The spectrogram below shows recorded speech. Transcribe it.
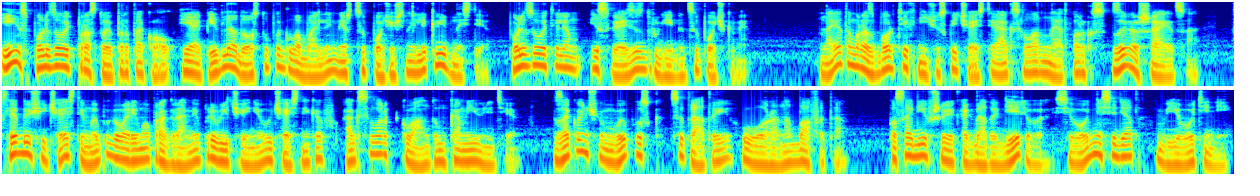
и использовать простой протокол и API для доступа к глобальной межцепочечной ликвидности пользователям и связи с другими цепочками. На этом разбор технической части Axelar Networks завершается. В следующей части мы поговорим о программе привлечения участников Axelar Quantum Community. Закончим выпуск цитатой Уоррена Баффета. Посадившие когда-то дерево сегодня сидят в его тени.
